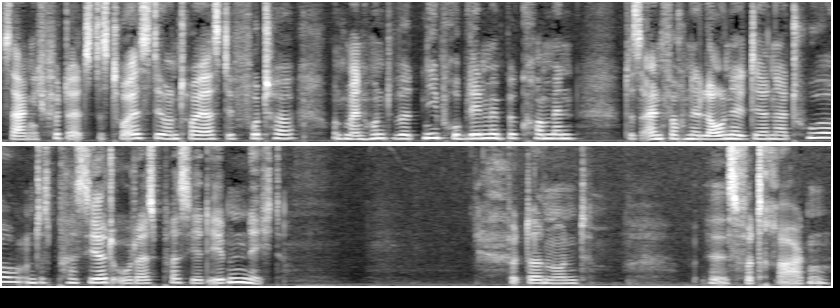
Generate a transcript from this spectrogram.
sagen, ich fütter jetzt das teuerste und teuerste Futter und mein Hund wird nie Probleme bekommen. Das ist einfach eine Laune der Natur und es passiert oder es passiert eben nicht. Füttern und es vertragen.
